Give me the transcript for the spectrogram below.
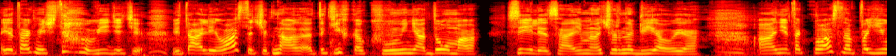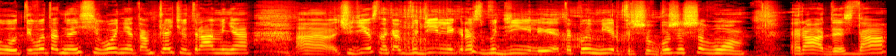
Я так мечтала увидеть Виталий ласточек, на, таких, как у меня дома селятся, именно черно-белые. А Они так классно поют. И вот одно сегодня, там, в 5 утра меня а, чудесно, как будильник, разбудили. Такой мир пришел, боже, шалом, радость, да.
